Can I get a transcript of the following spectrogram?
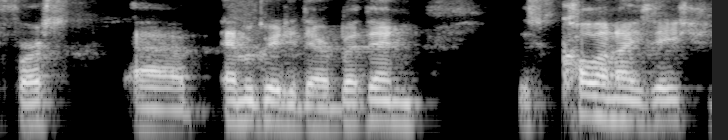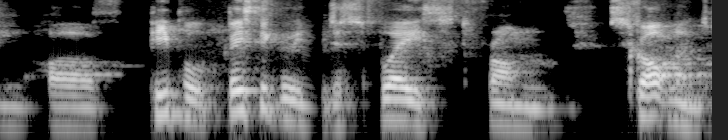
first uh, emigrated there. But then this colonization of people basically displaced from Scotland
